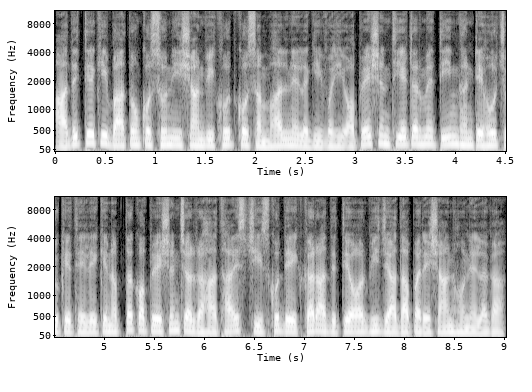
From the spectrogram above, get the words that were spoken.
आदित्य की बातों को सुन ईशानवी खुद को संभालने लगी। वही ऑपरेशन थिएटर में तीन घंटे हो चुके थे, लेकिन अब तक ऑपरेशन चल रहा था। इस चीज़ को देखकर आदित्य और भी ज़्यादा परेशान होने लगा।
